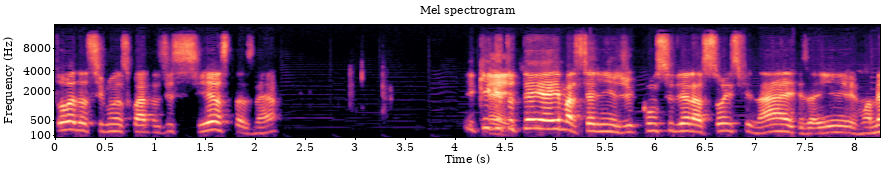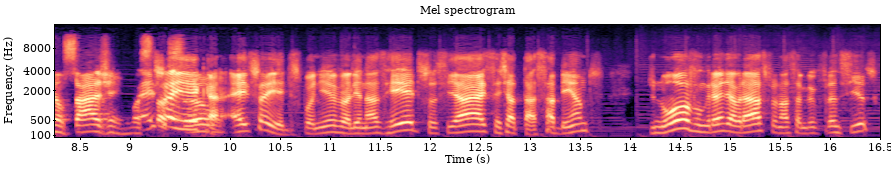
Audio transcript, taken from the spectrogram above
todas as segundas, quartas e sextas, né? E o que, é. que tu tem aí, Marcelinho, de considerações finais aí, uma mensagem, uma É citação. isso aí, cara, é isso aí, disponível ali nas redes sociais, você já está sabendo. De novo, um grande abraço para o nosso amigo Francisco.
